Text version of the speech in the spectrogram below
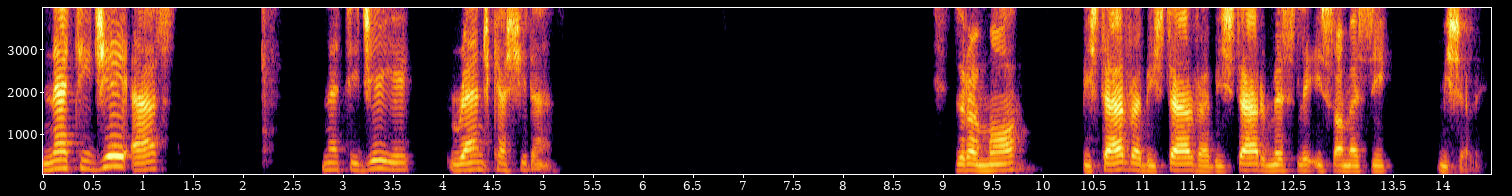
نتیجه است. نتیجه رنج کشیدن. زیرا ما بیشتر و بیشتر و بیشتر مثل عیسی مسیح می‌شویم.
